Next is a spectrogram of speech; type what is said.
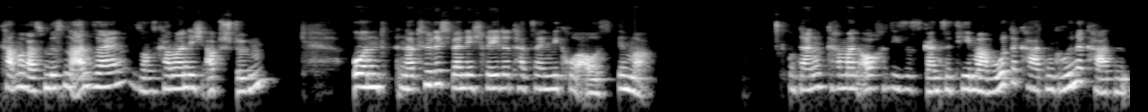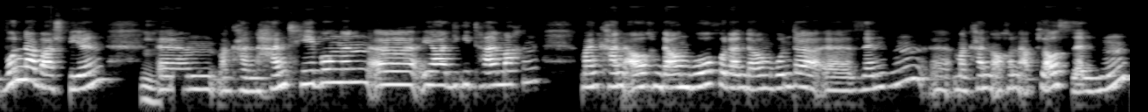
Kameras müssen an sein, sonst kann man nicht abstimmen. Und natürlich, wenn ich rede, hat sein Mikro aus, immer. Und dann kann man auch dieses ganze Thema rote Karten, grüne Karten wunderbar spielen. Mhm. Ähm, man kann Handhebungen äh, ja digital machen. Man kann auch einen Daumen hoch oder einen Daumen runter äh, senden. Äh, man kann auch einen Applaus senden.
